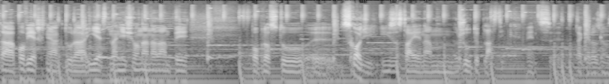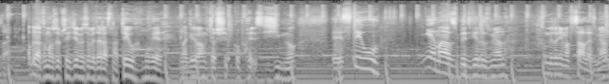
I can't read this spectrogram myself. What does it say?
ta powierzchnia, która jest naniesiona na lampy, po prostu y, schodzi i zostaje nam żółty plastik, więc y, takie rozwiązanie. Dobra, to może przejdziemy sobie teraz na tył. Mówię, nagrywam to szybko, bo jest zimno. Y, z tyłu nie ma zbyt wielu zmian. W sumie to nie ma wcale zmian.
